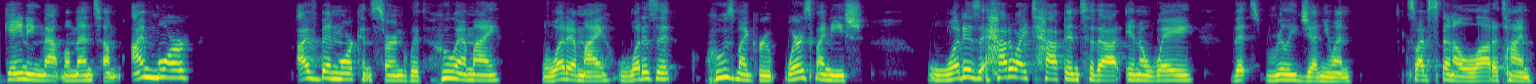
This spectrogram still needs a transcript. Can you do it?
gaining that momentum. I'm more. I've been more concerned with who am I, what am I, what is it, who's my group, where's my niche, what is it, how do I tap into that in a way that's really genuine. So I've spent a lot of time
